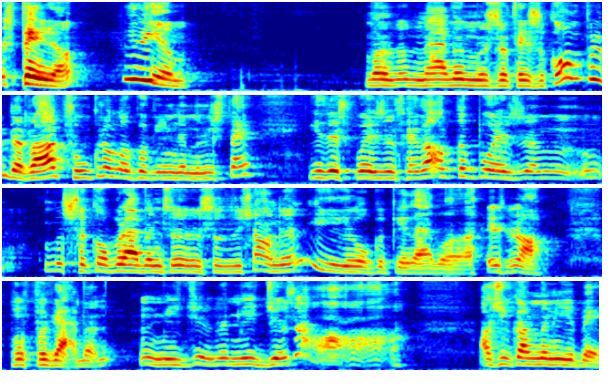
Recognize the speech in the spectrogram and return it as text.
espera, i diem, anàvem a fer la compra d'arròs, sucre, el que havien de menester, i després de fer volta, pues, se cobraven les deixones i el que quedava era no, mos pagaven mitges, mitges, oh, així com venia bé.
